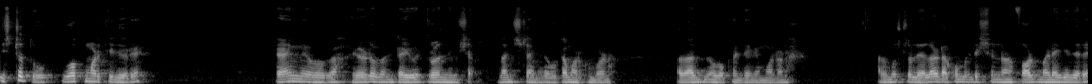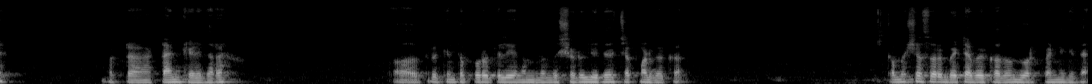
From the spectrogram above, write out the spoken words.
ಇಷ್ಟೊತ್ತು ವಾಕ್ ಮಾಡ್ತಿದ್ದೀವಿ ರೀ ಟೈಮ್ ಇವಾಗ ಎರಡು ಗಂಟೆ ಐವತ್ತೇಳು ನಿಮಿಷ. ಲಂಚ್ ಟೈಮ್ ಇದೆ, ಊಟ ಮಾಡ್ಕೊಂಬೋಣ ಅದಾದ್ಮೇಲೆ ಹೋಗಿ ಕಂಟಿನ್ಯೂ ಮಾಡೋಣ. ಆಲ್ಮೋಸ್ಟ್ ಅಲ್ಲಿ ಎಲ್ಲ ಡಾಕ್ಯುಮೆಂಟೇಷನ್ ಫಾರ್ಡ್ ಮಾಡಿದ್ದಾರೆ ಬಟ್ ಟೈಮ್ ಕೇಳಿದ್ದಾರೆ. ಅದಕ್ಕಿಂತ ಪೂರ್ವದಲ್ಲಿ ನಮ್ಮದೊಂದು ಶೆಡ್ಯೂಲ್ ಇದೆ ಚೆಕ್ ಮಾಡಬೇಕು? ಕಮಿಷನ್ ಸರ್ ಭೇಟಿ ಆಗಬೇಕು? ಅದೊಂದು ವರ್ಕ್ ಪೆಂಡಿಂಗ್ ಇದೆ.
